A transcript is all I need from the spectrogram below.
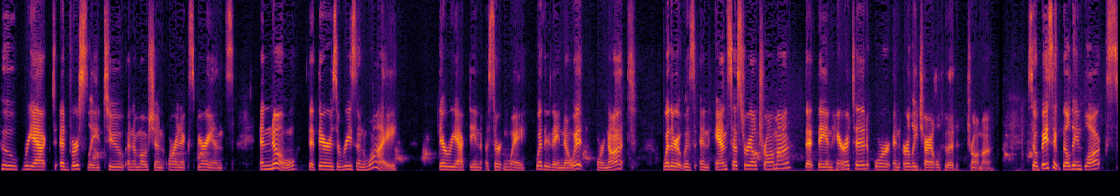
who react adversely to an emotion or an experience and know that there is a reason why they're reacting a certain way, whether they know it or not, whether it was an ancestral trauma that they inherited or an early childhood trauma. So, basic building blocks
